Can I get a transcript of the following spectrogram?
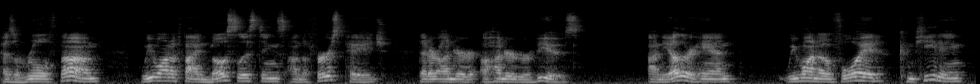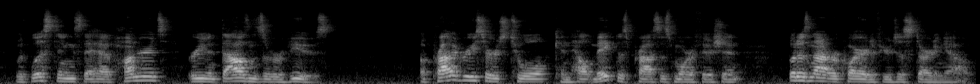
As a rule of thumb, we want to find most listings on the first page that are under 100 reviews. On the other hand, we want to avoid competing with listings that have hundreds or even thousands of reviews. A product research tool can help make this process more efficient but is not required if you're just starting out.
